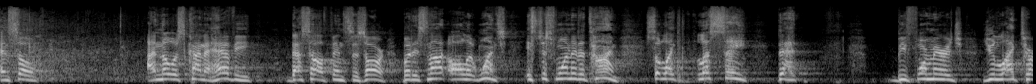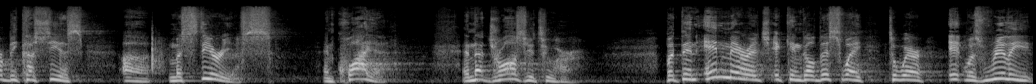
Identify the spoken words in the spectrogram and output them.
And so I know it's kind of heavy. That's how offenses are, but it's not all at once. It's just one at a time. So, like, let's say that before marriage, you liked her because she is uh, mysterious and quiet, and that draws you to her. But then in marriage, it can go this way to where it was really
